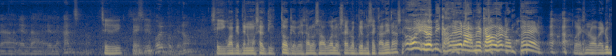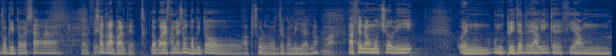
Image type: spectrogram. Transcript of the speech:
la, en, la, en, la, cancha, ¿no? Sí, sí. sí. ¿Por qué no? Sí, igual que tenemos el TikTok, que ves a los abuelos ahí rompiéndose caderas. ¡Oye, mi cadera! ¡Me acabo de romper! Pues no, ver un poquito esa, esa otra parte. Lo cual también es un poquito absurdo, entre comillas, ¿no? Hace no mucho vi en un Twitter de alguien que decía un...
